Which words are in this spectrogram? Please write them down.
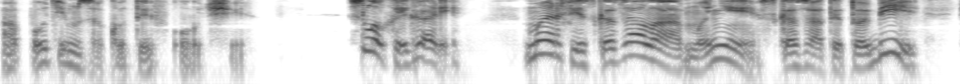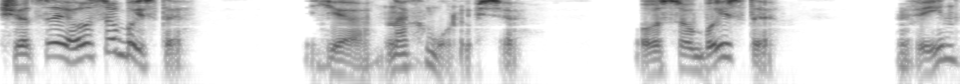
а потім закотив очі. Слухай, Гаррі, Мерфі сказала мені сказати тобі, що це особисте. Я нахмурився. Особисте? Він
